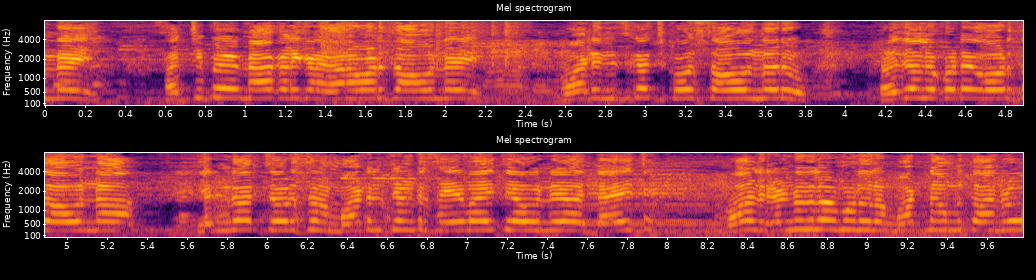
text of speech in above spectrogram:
ఉన్నాయి. చచ్చిపోయే మేకలు ఇక్కడ కనబడతా ఉన్నాయి. వాటిని తీసుకొచ్చి కోస్తూ ఉన్నారు. ప్రజలు ఒకటే కోరుతా ఉన్నా. ఎన్నో చూస్తున్న మటన్ సెంటర్స్ ఏవైతే ఉన్నాయో దయచేసి వాళ్ళు రెండు వందల మూడు వందల మటన్ అమ్ముతారు.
